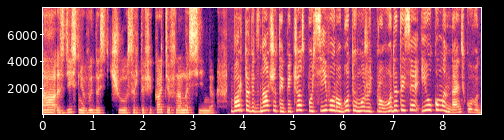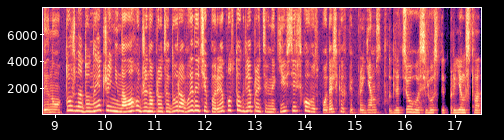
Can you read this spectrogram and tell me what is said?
та здійснює видачу сертифікатів на насіння. Варто відзначити, під час посіву роботи можуть проводитися і у комендантську годину. Тож на Донеччині налагоджена процедура видачі перепусток для працівників сільськогосподарських підприємств. Для цього сільгоспідприємства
